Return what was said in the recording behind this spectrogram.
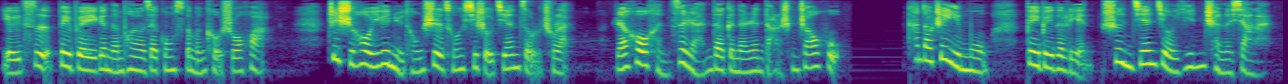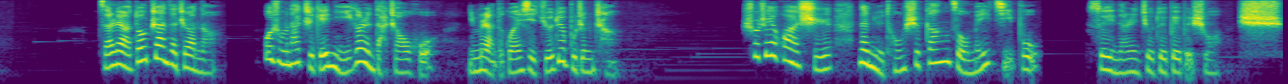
有一次，贝贝跟男朋友在公司的门口说话，这时候一个女同事从洗手间走了出来，然后很自然的跟男人打了声招呼。看到这一幕，贝贝的脸瞬间就阴沉了下来。咱俩都站在这儿呢，为什么他只给你一个人打招呼？你们俩的关系绝对不正常。说这话时，那女同事刚走没几步，所以男人就对贝贝说：“嘘，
